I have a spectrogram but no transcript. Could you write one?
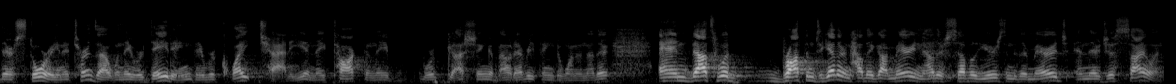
their story. And it turns out when they were dating, they were quite chatty and they talked and they were gushing about everything to one another. And that's what brought them together and how they got married. Now they're several years into their marriage and they're just silent.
